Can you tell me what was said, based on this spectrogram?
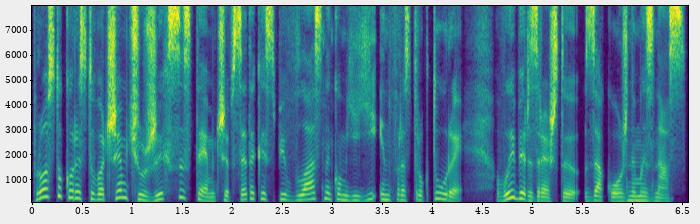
Просто користувачем чужих систем чи все-таки співвласником її інфраструктури? Вибір, зрештою, за кожним із нас.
